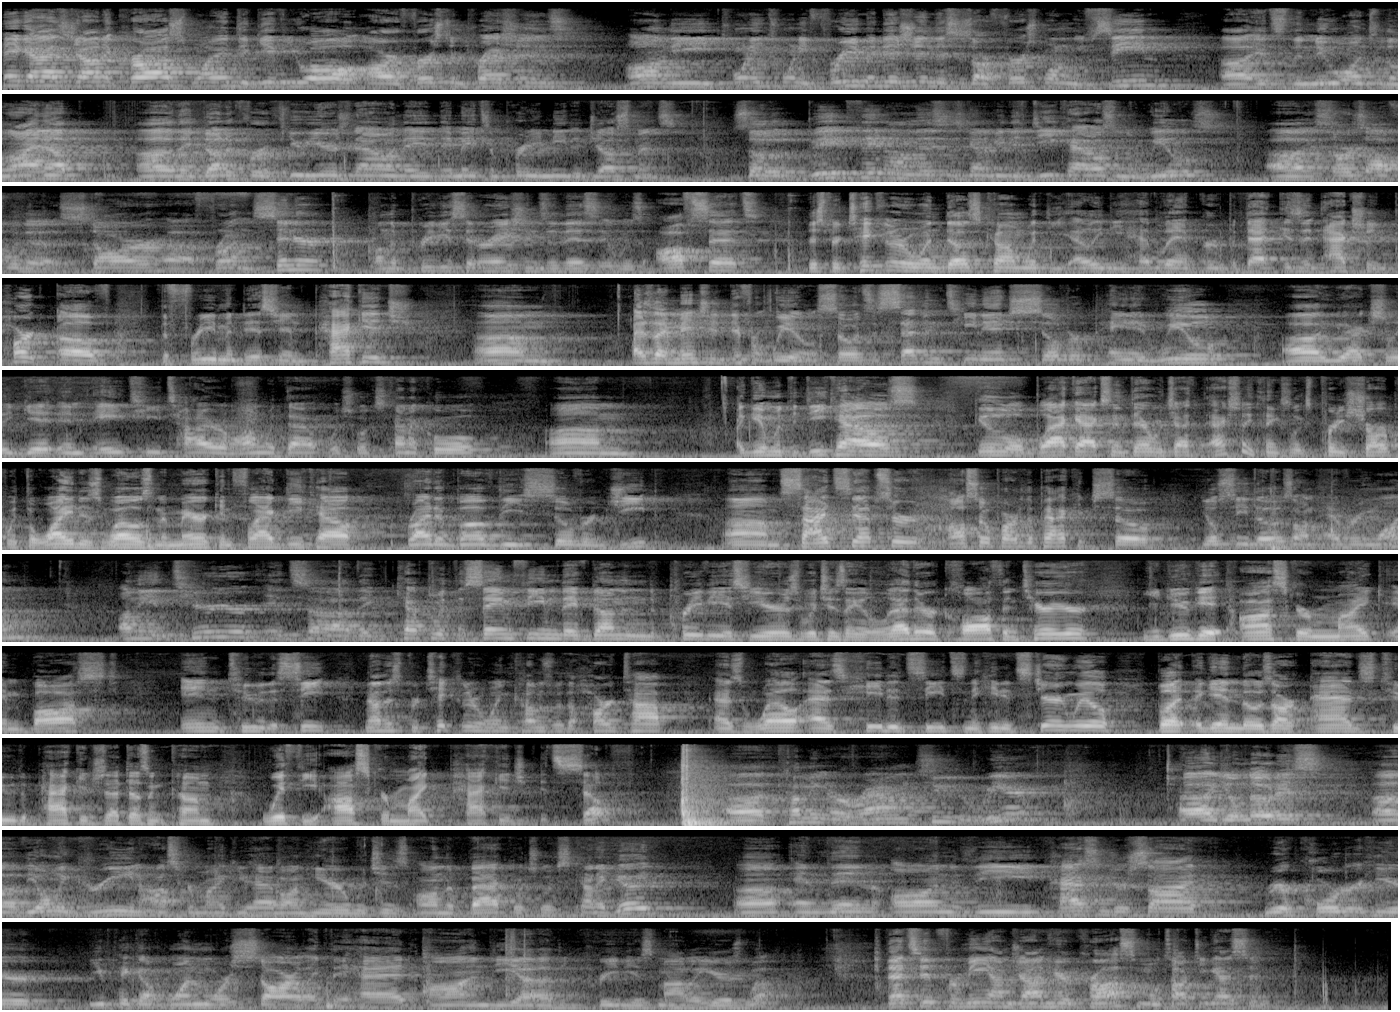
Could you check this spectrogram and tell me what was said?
Hey guys, Jon at Cross wanted to give you all our first impressions on the 2020 Freedom Edition. This is our first one we've seen. Uh, it's the new one to the lineup. Uh, they've done it for a few years now and they, they made some pretty neat adjustments. So the big thing on this is gonna be the decals and the wheels. Uh, it starts off with a star uh, front and center. On the previous iterations of this, it was offset. This particular one does come with the LED headlamp group, but that isn't actually part of the Freedom Edition package. Um, as I mentioned, different wheels. So it's a 17 inch silver painted wheel. Uh, you actually get an AT tire along with that, which looks kind of cool. Um, again, with the decals, get a little black accent there, which I actually think looks pretty sharp with the white as well as an American flag decal right above the silver Jeep. Um, side steps are also part of the package, so you'll see those on every one. On the interior, it's uh, they kept with the same theme they've done in the previous years, which is a leather cloth interior. You do get Oscar Mike embossed into the seat. Now this particular one comes with a hard top as well as heated seats and a heated steering wheel. But again, those are adds to the package. That doesn't come with the Oscar Mike package itself. Uh, coming around to the rear, uh, you'll notice uh, the only green Oscar Mike you have on here, which is on the back, which looks kind of good. Uh, and then on the passenger side, rear quarter here, you pick up one more star like they had on the, uh, the previous model year as well. That's it for me. I'm Jon here at Cross, and we'll talk to you guys soon.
